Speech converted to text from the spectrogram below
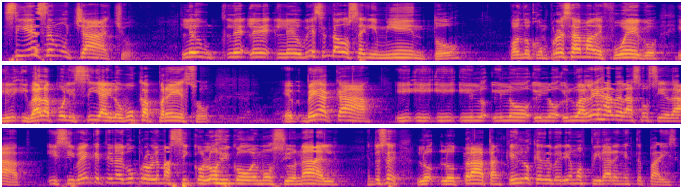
Si ese muchacho le, le, hubiesen dado seguimiento cuando compró esa arma de fuego y, va a la policía y lo busca preso, eh, ven acá, y, lo, lo, aleja de la sociedad. Y si ven que tiene algún problema psicológico o emocional, entonces lo, tratan, que es lo que deberíamos aspirar en este país.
